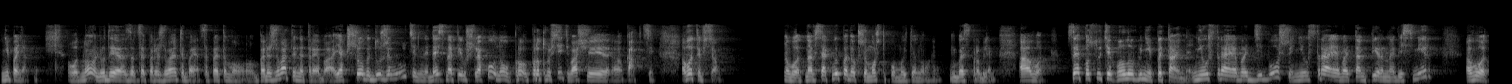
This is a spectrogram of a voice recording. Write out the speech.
Непонятно. От, ну, люди за це переживають і бояться. Тому переживати не треба. Якщо ви дуже мнительні, десь на півшляху, ну про, протрусіть ваші е, капці. А от і все. От, на всяк випадок, ще можете помити ноги без проблем. А от це по суті головні питання: не устраивать дебоши, не устраивать там пир на весь мир. Вот.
